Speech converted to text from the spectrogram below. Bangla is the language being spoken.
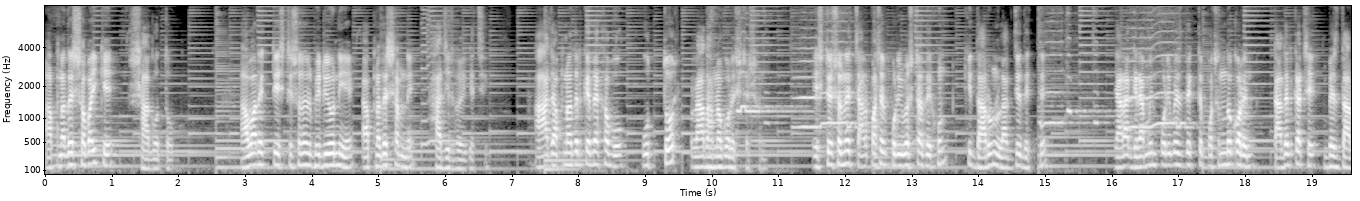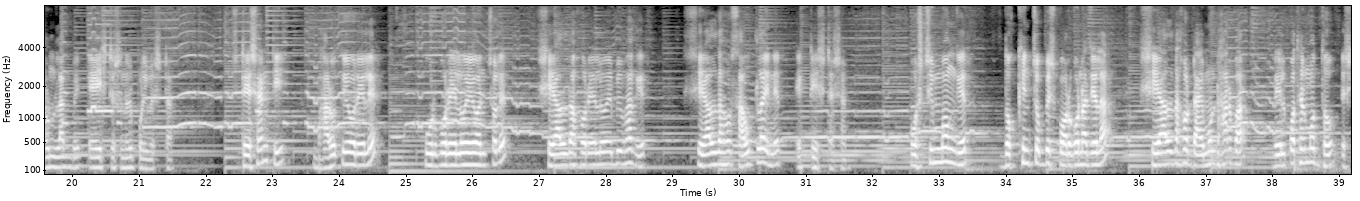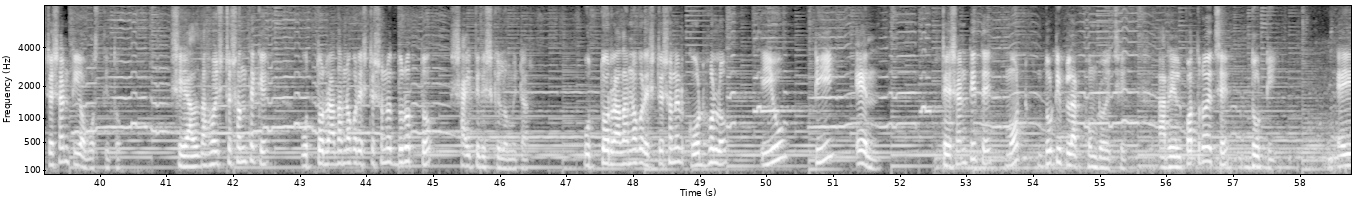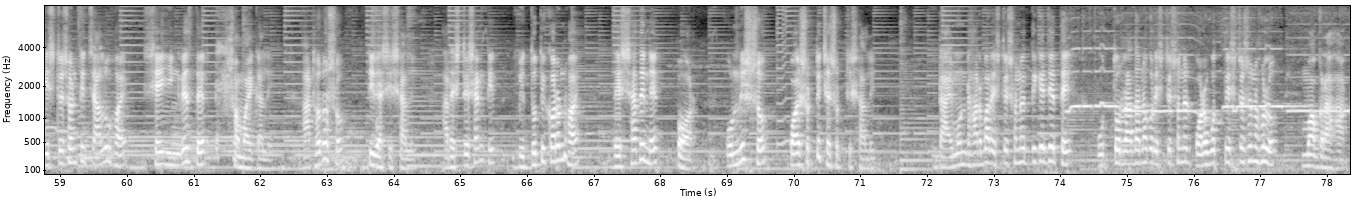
আপনাদের সবাইকে স্বাগত। আবার একটি স্টেশনের ভিডিও নিয়ে আপনাদের সামনে হাজির হয়ে গেছি। আজ আপনাদেরকে দেখাবো উত্তর রাধানগর স্টেশন। স্টেশনের চারপাশের পরিবেশটা দেখুন, কি দারুণ লাগছে দেখতে। যারা গ্রামীণ পরিবেশ দেখতে পছন্দ করেন, তাদের কাছে বেশ দারুণ লাগবে এই স্টেশনের পরিবেশটা। স্টেশনটি ভারতীয় রেলের পূর্ব রেলওয়ে অঞ্চলের শিয়ালদাহ রেলওয়ে বিভাগের শিয়ালদাহ সাউথ লাইনের একটি স্টেশন। পশ্চিমবঙ্গের দক্ষিণ চব্বিশ পরগনা জেলার শিয়ালদাহ ডায়মন্ড হারবার রেলপথের মধ্যে স্টেশনটি অবস্থিত। শিয়ালদাহ স্টেশন থেকে উত্তর রাধানগর স্টেশনের দূরত্ব সাঁত্রিশ কিলোমিটার। উত্তর রাধানগর স্টেশনের কোড হল ইউ টি এন। স্টেশনটিতে মোট দুটি প্ল্যাটফর্ম রয়েছে আর রেলপথ রয়েছে দুটি। এই স্টেশনটি চালু হয় সেই ইংরেজদের সময়কালে, আঠারোশো তিরাশি সালে। আর স্টেশনটির বিদ্যুতীকরণ হয় দেশ স্বাধীনের পর, উনিশশো পঁয়ষট্টি ছেষট্টি সালে। ডায়মন্ড হারবার স্টেশনের দিকে যেতে উত্তর রাধানগর স্টেশনের পরবর্তী স্টেশন হল মগরাহাট।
